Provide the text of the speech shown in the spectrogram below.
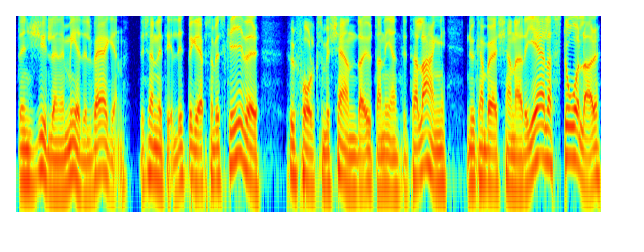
den gyllene medelvägen. Det känner ni till. Det är ett begrepp som beskriver hur folk som är kända utan egentlig talang nu kan börja tjäna rejäla stålar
